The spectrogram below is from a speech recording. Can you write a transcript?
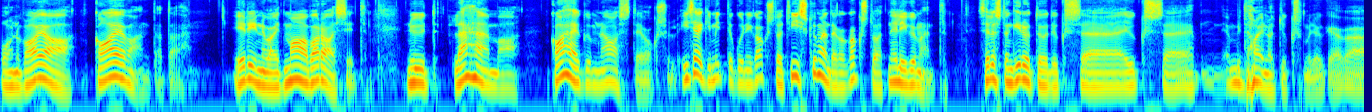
on vaja kaevandada erinevaid maavarasid nüüd lähema kahekümne aasta jooksul, isegi mitte kuni kaks tuhat viiskümmend, aga kaks tuhat nelikümmend. sellest on kirjutatud üks, üks, mitte ainult üks muidugi, aga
